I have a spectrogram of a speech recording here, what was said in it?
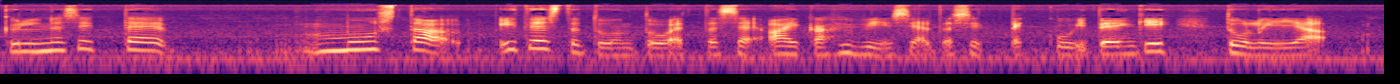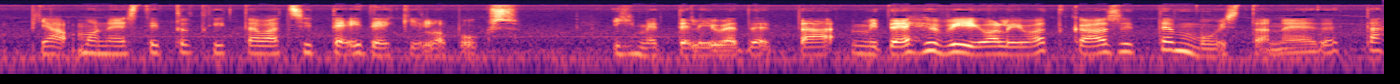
kyllä ne sitten muusta itsestä tuntuu, että se aika hyvin sieltä sitten kuitenkin tuli ja, ja monesti tutkittavat sitten itsekin lopuksi ihmettelivät, että miten hyvin olivatkaan sitten muistaneet, että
